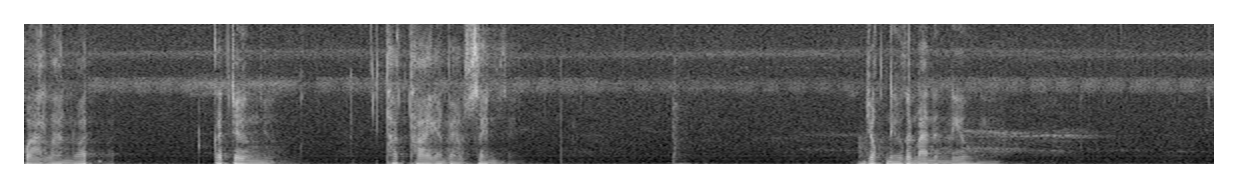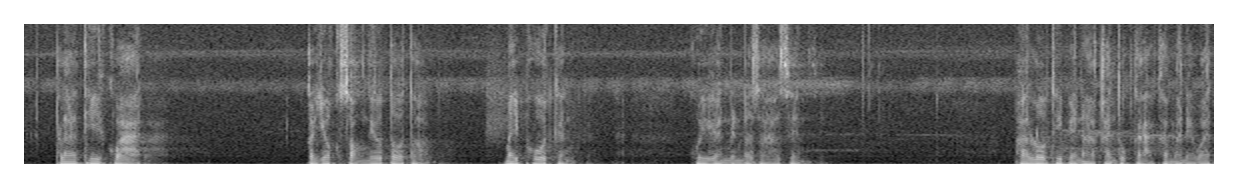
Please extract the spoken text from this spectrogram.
ขวาดลานวัด ก็จึงทักทายกันแบบเซนยกนิ้วขึ้นมาหนึ่งนิ้ว พระที่กวาด ก็ยกสองนิ้วโต้ตอบ ไม่พูดกัน คุยกันเป็นภาษาเซนพระรูปที่เป็นอาการทุกกะเข้ามาในวัด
